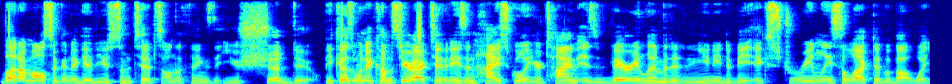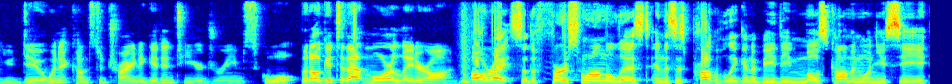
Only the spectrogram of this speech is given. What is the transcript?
but I'm also gonna give you some tips on the things that you should do. Because when it comes to your activities in high school, your time is very limited and you need to be extremely selective about what you do when it comes to trying to get into your dream school. But I'll get to that more later on. All right, so the first one on the list, and this is probably gonna be the most common one you see,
